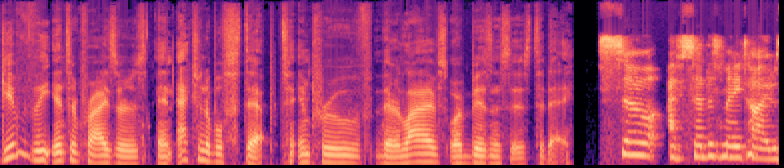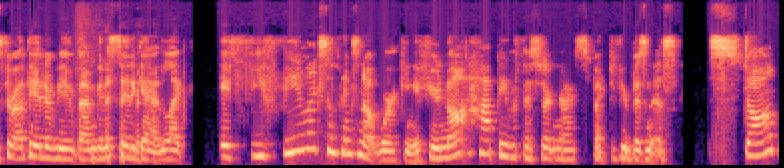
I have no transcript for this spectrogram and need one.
give the enterprisers an actionable step to improve their lives or businesses today. So I've said this many times throughout the interview, but I'm going to say it again. Like if you feel like something's not working, if you're not happy with a certain aspect of your business, stop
